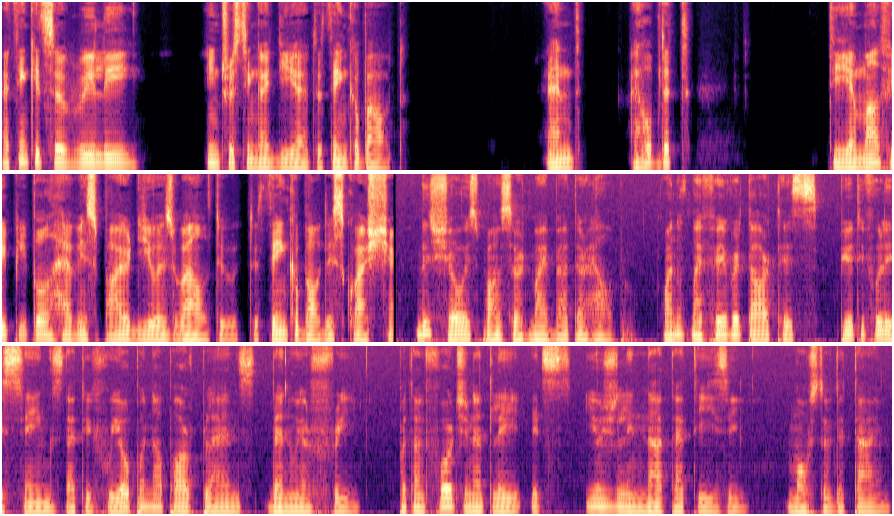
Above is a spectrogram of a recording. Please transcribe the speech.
I think it's a really interesting idea to think about. And I hope that the Amalfi people have inspired you as well to, to think about this question. This show is sponsored by BetterHelp. One of my favorite artists beautifully sings that if we open up our plans, then we are free. But unfortunately, it's usually not that easy most of the time.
